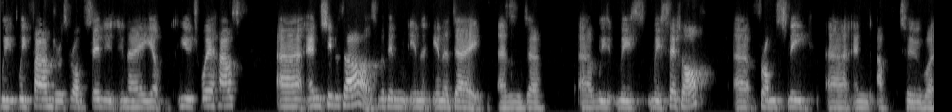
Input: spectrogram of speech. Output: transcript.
we, we found her, as Rob said, in, in a uh, huge warehouse, and she was ours within in, a- in a day. And we, we, we set off uh, from Sneek uh, and up to uh,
